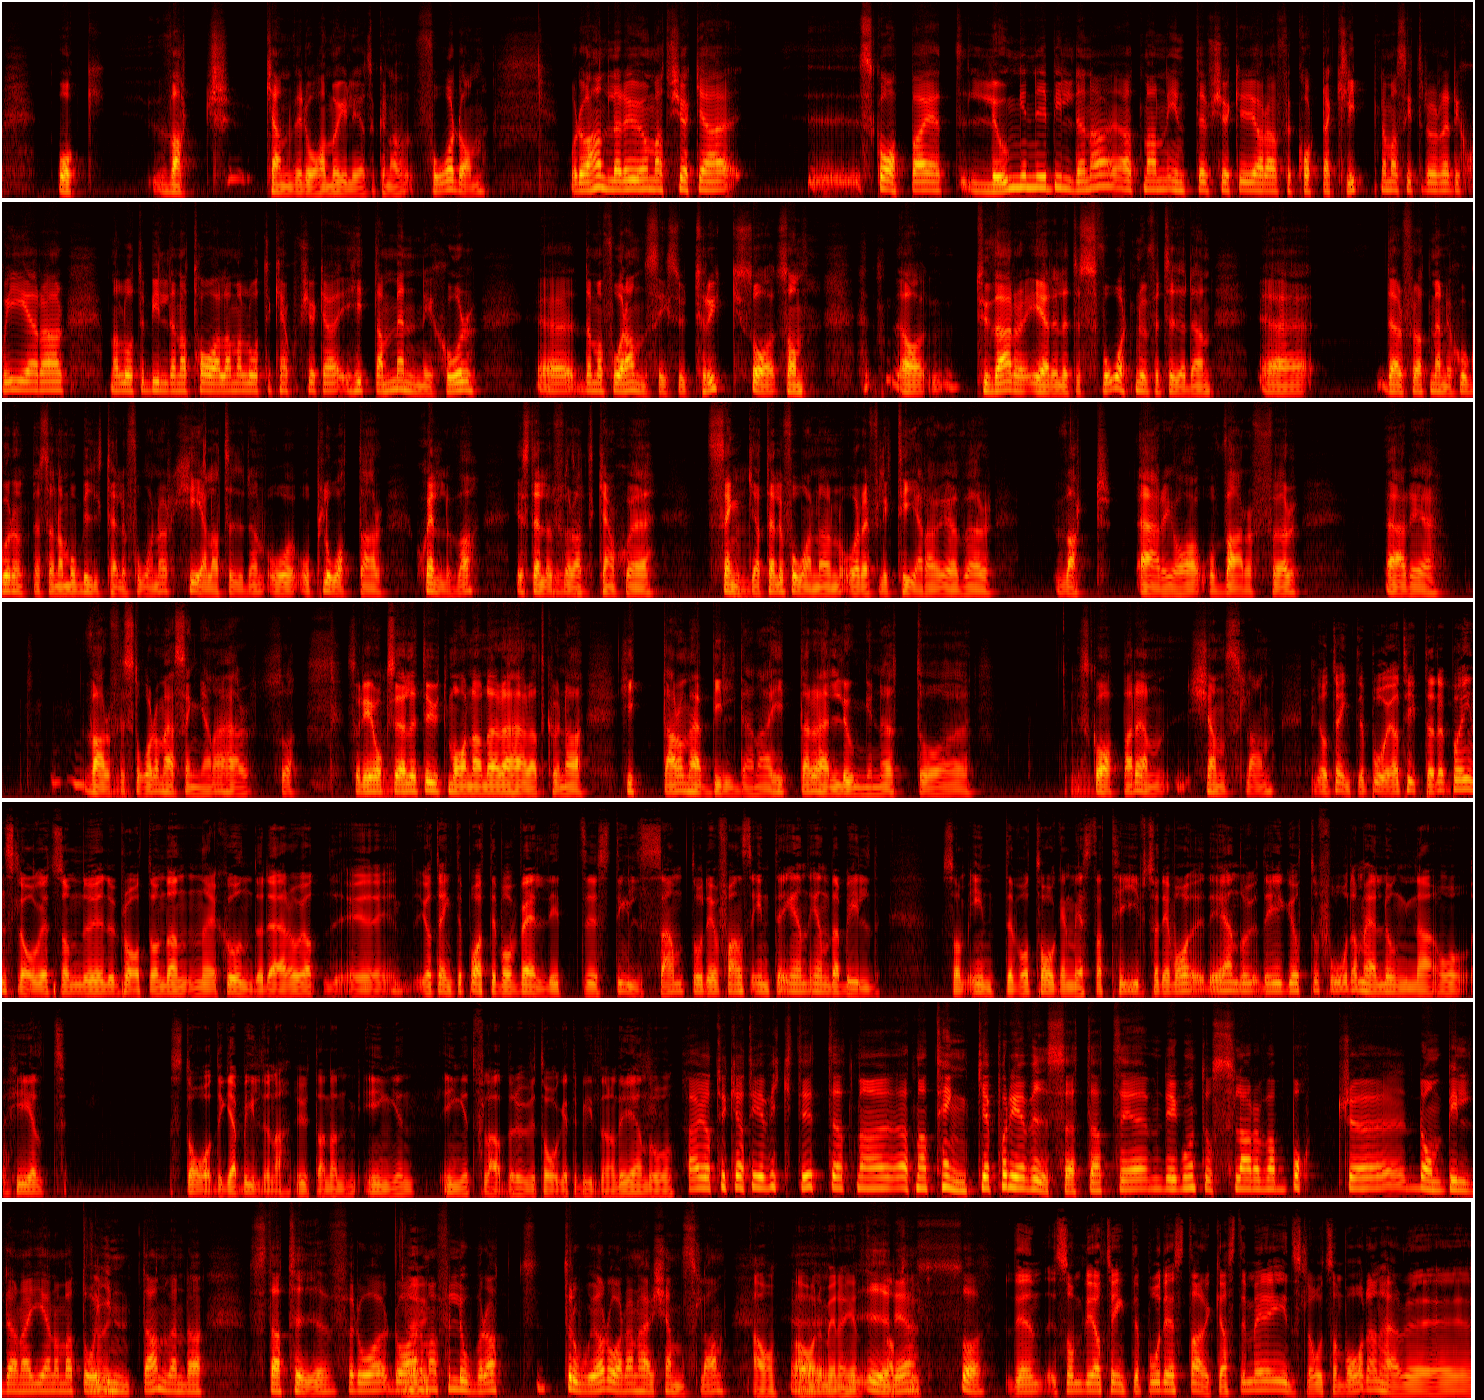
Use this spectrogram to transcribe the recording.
och vart kan vi då ha möjlighet att kunna få dem? Och då handlar det ju om att försöka eh, skapa ett lugn i bilderna, att man inte försöker göra för korta klipp när man sitter och redigerar. Man låter bilderna tala, man låter kanske försöka hitta människor eh, där man får ansiktsuttryck så som ja, tyvärr är det lite svårt nu för tiden. Eh, därför att människor går runt med sina mobiltelefoner hela tiden och, och plåtar själva istället för att kanske sänka telefonen och reflektera över vart är jag och varför är det varför står de här sängarna här? Så, så det är också lite utmanande det här att kunna hitta de här bilderna, hitta det här lugnet och skapa den känslan. Jag tänkte på, jag tittade på inslaget som du, du pratade om den eh, sjunde där och jag, eh, jag tänkte på att det var väldigt eh, stillsamt och det fanns inte en enda bild som inte var tagen med stativ så det var, det är ändå, det är gött att få de här lugna och helt stadiga bilderna utan den, ingen, inget fladder överhuvudtaget i bilderna. Det är ändå, Ja, jag tycker att det är viktigt att man, att man tänker på det viset att det, det går inte att slarva bort eh, de bilderna genom att då Nej. inte använda stativ för då, då hade man förlorat, tror jag då, den här känslan ja, jag håller med dig eh, helt. i absolut. det. Så. Den som jag tänkte på det starkaste med inslaget som var den här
